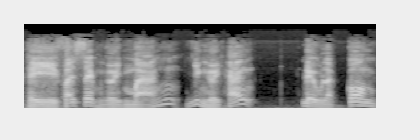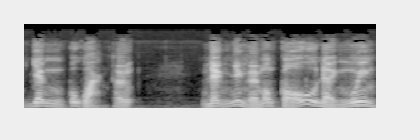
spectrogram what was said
thì phải xem người Mãn với người Hán đều là con dân của Hoàng thượng. Đừng như người Mông Cổ đời Nguyên.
